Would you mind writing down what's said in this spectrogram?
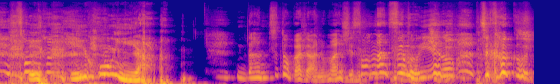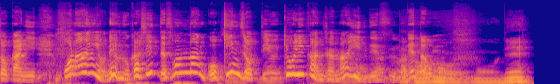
え、絵本や。団地とかじゃあるまいし、そんなすぐ家の近くとかにおらんよね。昔ってそんなご近所っていう距離感じゃないですよね、多分。もうね。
